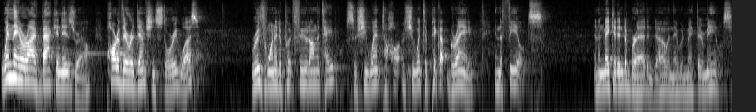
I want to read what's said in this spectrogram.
when they arrived back in Israel, part of their redemption story was Ruth wanted to put food on the table. So she went to, she went to pick up grain in the fields and then make it into bread and dough, and they would make their meals.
